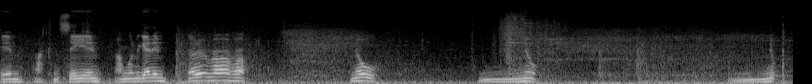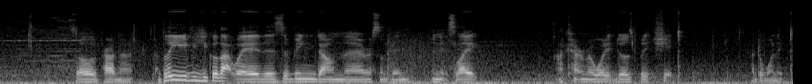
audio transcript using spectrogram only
Him. I can see him. I'm gonna get him. No. No. No. No. Nope. So proud now. I believe if you go that way, there's a ring down there or something, and it's like I can't remember what it does, but it's shit. I don't want it.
